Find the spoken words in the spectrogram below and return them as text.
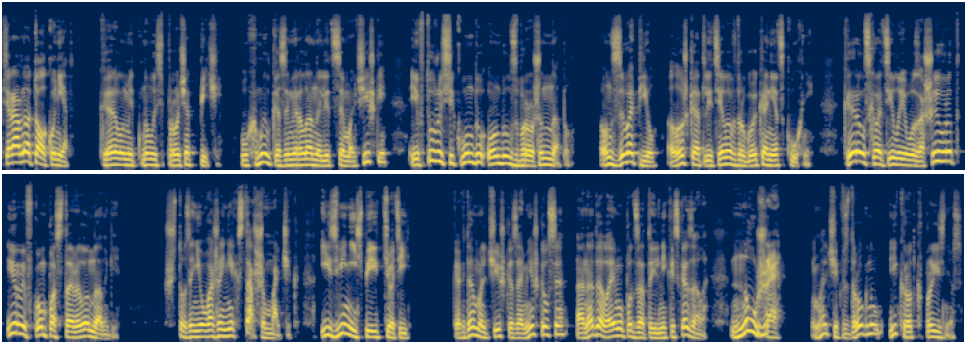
Все равно толку нет. Кэрол метнулась прочь от печи. Ухмылка замерла на лице мальчишки, и в ту же секунду он был сброшен на пол. Он завопил, ложка отлетела в другой конец кухни. Кэрол схватила его за шиворот и рывком поставила на ноги. «Что за неуважение к старшим, мальчик? Извинись перед тетей!» Когда мальчишка замешкался, она дала ему подзатыльник и сказала «Ну же!». Мальчик вздрогнул и кротко произнес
